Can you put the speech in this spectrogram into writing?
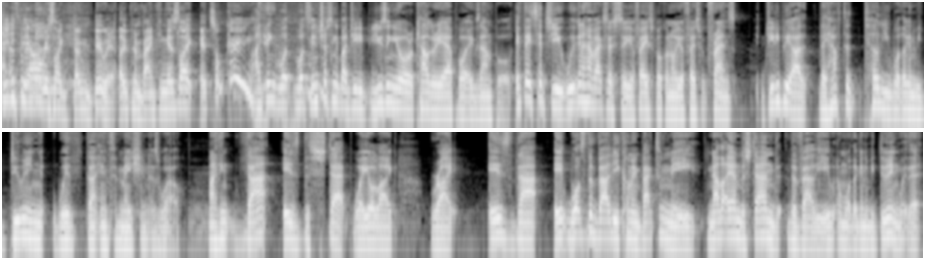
Yeah, that's what I GDPR is like don't do it. Open banking is like it's okay. I think what what's interesting about GDP, using your Calgary airport example, if they said to you, "We're going to have access to your Facebook and all your Facebook friends," GDPR they have to tell you what they're going to be doing with that information as well. And I think that is the step where you're like, right, is that it? What's the value coming back to me now that I understand the value and what they're going to be doing with it?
